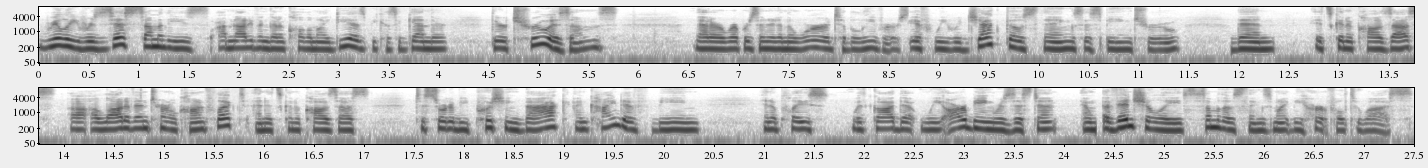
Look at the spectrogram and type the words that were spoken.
really resist some of these, I'm not even going to call them ideas because again, they're they're truisms that are represented in the word to believers. If we reject those things as being true, then it's going to cause us a, a lot of internal conflict and it's going to cause us to sort of be pushing back and kind of being in a place with God that we are being resistant. And eventually, some of those things might be hurtful to us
